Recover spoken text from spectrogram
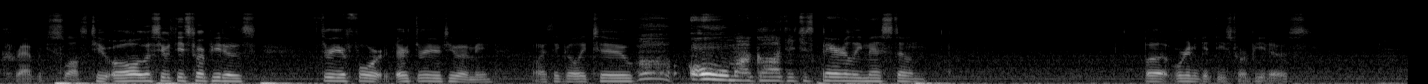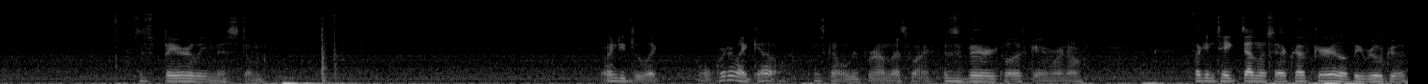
Crap, we just lost two. Oh, let's see what these torpedoes. three or four, or three or two, I mean. Oh, I think only two. Oh my god, they just barely missed him. But we're gonna get these torpedoes. Just barely missed them. I need to like, where do I go? I'm just gonna loop around this way. This is a very close game right now. If I can take down this aircraft carrier, that'll be real good.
